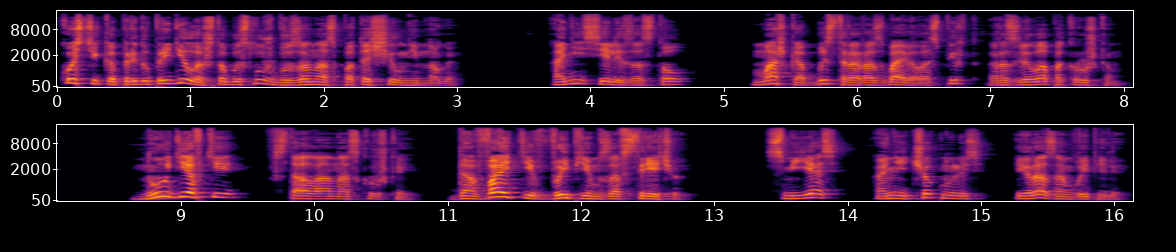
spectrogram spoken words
Костика предупредила, чтобы службу за нас потащил немного». Они сели за стол. Машка быстро разбавила спирт, разлила по кружкам. «Ну, девки!» – встала она с кружкой. «Давайте выпьем за встречу!» Смеясь, они чокнулись и разом выпили.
